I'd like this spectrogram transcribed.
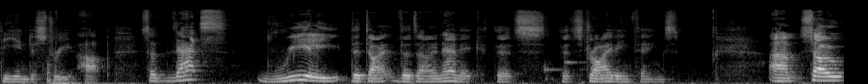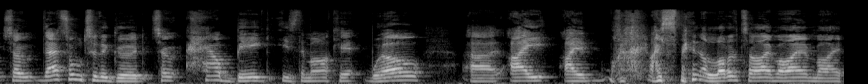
the industry up. So that's really the, di- the dynamic that's, that's driving things. Um, so, so that's all to the good. So, how big is the market? Well, uh, I I I spent a lot of time. I and my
